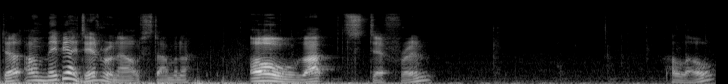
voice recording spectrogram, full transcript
did I? Oh, maybe I did run out of stamina. Oh, that's different. Hello?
